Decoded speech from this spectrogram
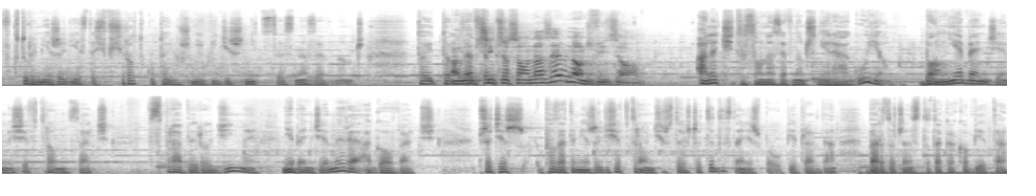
w, którym jeżeli jesteś w środku, to już nie widzisz nic, co jest na zewnątrz. To, to Ale zawsze ci, co są na zewnątrz widzą. Ale ci, co są na zewnątrz, nie reagują, bo nie będziemy się wtrącać w sprawy rodziny, nie będziemy reagować. Przecież poza tym, jeżeli się wtrącisz, to jeszcze ty dostaniesz po łupie, prawda? Bardzo często taka kobieta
